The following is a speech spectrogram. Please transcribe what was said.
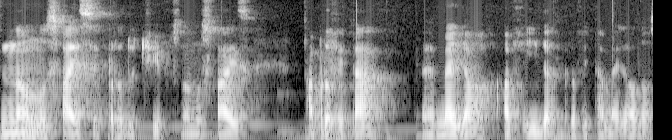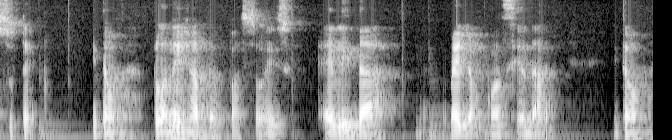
não nos faz ser produtivos, não nos faz aproveitar é, melhor a vida, aproveitar melhor o nosso tempo. Então, planejar preocupações é lidar né, melhor com a ansiedade. Então,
